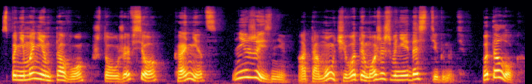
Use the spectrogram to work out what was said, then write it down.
с пониманием того, что уже все, конец. Не жизни, а тому, чего ты можешь в ней достигнуть. Потолок.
